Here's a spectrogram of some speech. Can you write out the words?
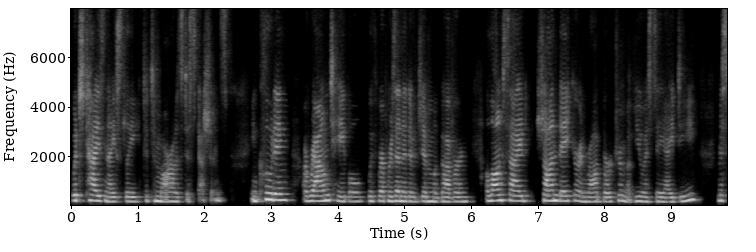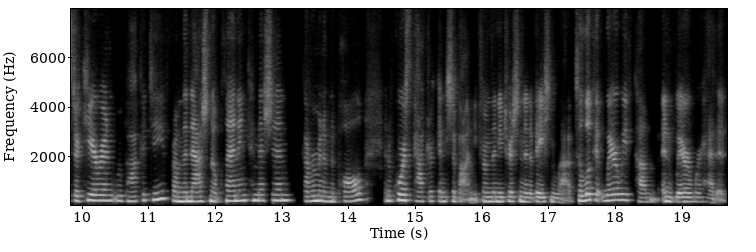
which ties nicely to tomorrow's discussions including a roundtable with Representative Jim McGovern, alongside Sean Baker and Rob Bertram of USAID, Mr. Kiran Rupakhetee from the National Planning Commission, Government of Nepal, and of course, Patrick and Shibani from the Nutrition Innovation Lab to look at where we've come and where we're headed.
